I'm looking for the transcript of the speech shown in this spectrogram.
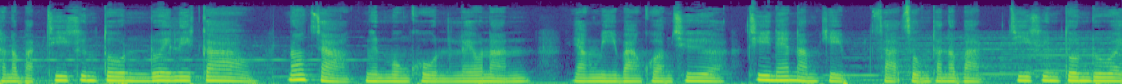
ธนบัตรที่ขึ้นต้นด้วยเลข9นอกจากเงินมงคลแล้วนั้น ยังมีบางความเชื่อที่แนะนำเก็บสะสมธนบัตรที่ขึ้นต้นด้วย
